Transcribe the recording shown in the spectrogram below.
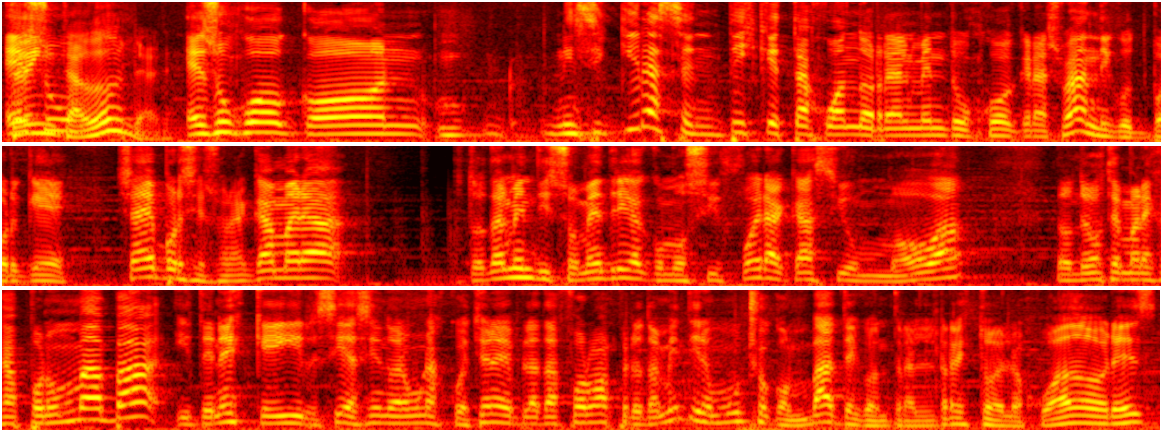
es 30 un- dólares. Es un juego con. Ni siquiera sentís que estás jugando realmente un juego de Crash Bandicoot, porque ya de por sí es una cámara totalmente isométrica, como si fuera casi un MOBA, donde vos te manejas por un mapa y tenés que ir, sí, haciendo algunas cuestiones de plataformas, pero también tiene mucho combate contra el resto de los jugadores.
